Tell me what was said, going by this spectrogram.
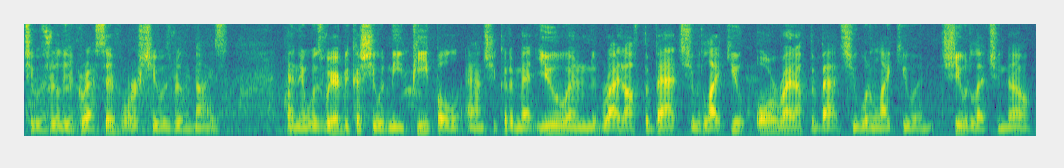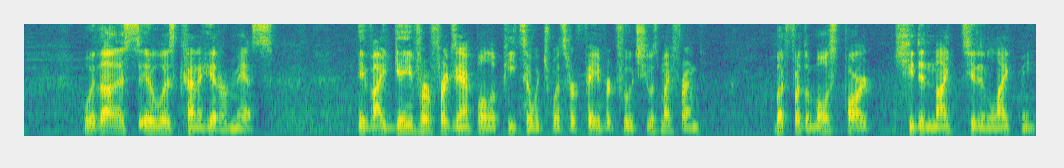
She was really aggressive or she was really nice. And it was weird because she would meet people and she could have met you, and right off the bat, she would like you, or right off the bat, she wouldn't like you and she would let you know. With us, it was kind of hit or miss. If I gave her, for example, a pizza, which was her favorite food, she was my friend. But for the most part, she didn't like she didn't like me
